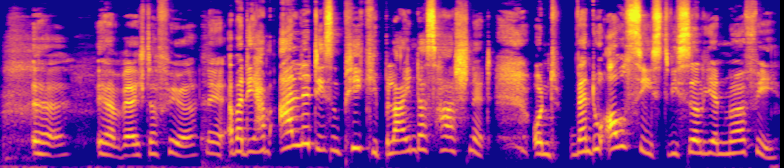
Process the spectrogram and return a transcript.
äh, ja, wäre ich dafür. Nee, aber die haben alle diesen Peaky Blinders Haarschnitt. Und wenn du aussiehst wie Cillian Murphy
